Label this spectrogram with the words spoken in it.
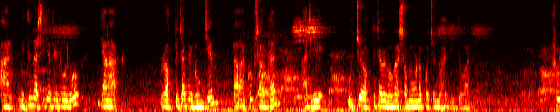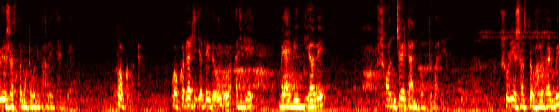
আর মিথুন রাশি যাতে বলব, যারা রক্তচাপে ভুগছেন, তারা খুব সাবধান। আজকে উচ্চ রক্তচাপে ভোগার সম্ভাবনা প্রচণ্ডভাবে বিদ্যমান। শরীর, স্বাস্থ্য মোটামুটি ভালোই থাকবে। কর্কট কর্কট যাতে বলব আজকে ব্যয় বৃদ্ধি হবে, সঞ্চয় টান পড়তে পারে। শরীর স্বাস্থ্য ভালো থাকবে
